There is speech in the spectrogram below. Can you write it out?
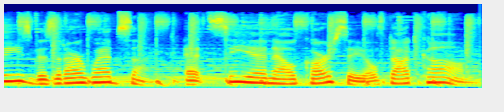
Please visit our website at cnlcarsales.com.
